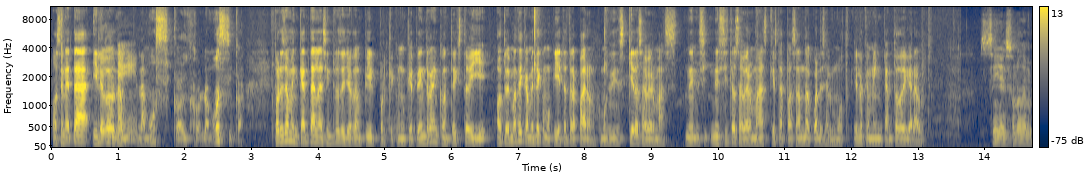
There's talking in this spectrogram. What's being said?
O sea, neta, y luego la, música, hijo, la música. Por eso me encantan las intros de Jordan Peele, porque como que te entran en contexto y automáticamente como que ya te atraparon. Como que dices, quiero saber más. Nece- Necesito saber más qué está pasando, cuál es el mood. Es lo que me encantó de Get Out. Sí, es uno de...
